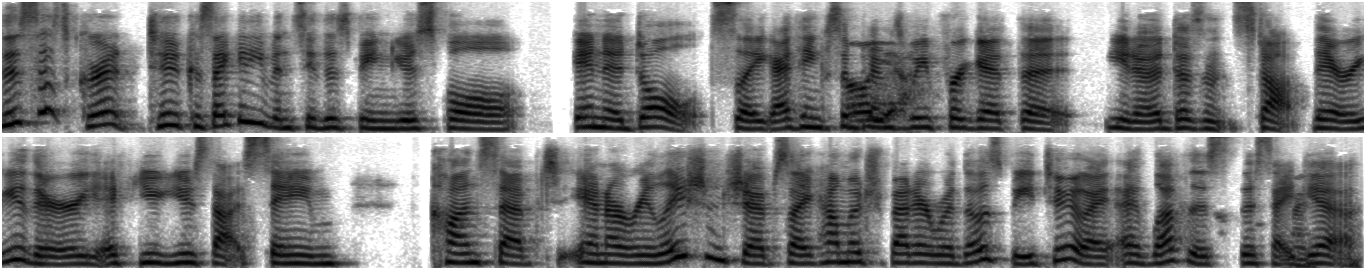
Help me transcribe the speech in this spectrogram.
This is great too, because I could even see this being useful in adults. Like I think oh, sometimes oh, yeah. we forget that, you know, it doesn't stop there either. If you use that same concept in our relationships, like how much better would those be too? I, I love this, this idea.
